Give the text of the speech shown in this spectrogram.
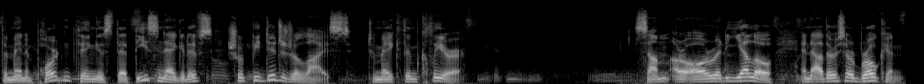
The main important thing is that these negatives should be digitalized to make them clearer. Some are already yellow and others are broken.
